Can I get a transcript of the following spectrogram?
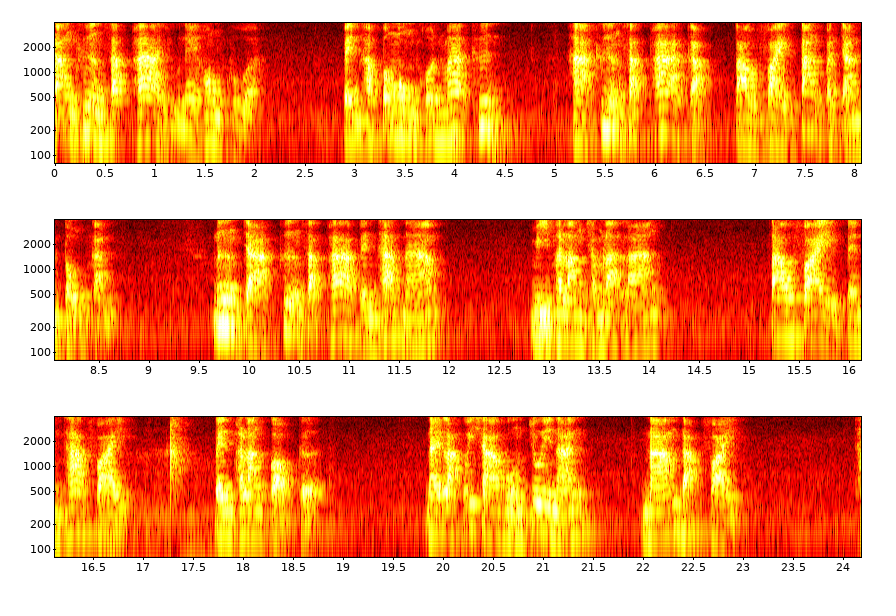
ตั้งเครื่องซักผ้าอยู่ในห้องครัว เป็นอัปมงคลมากขึ้น หากเครื่องซักผ้ากับเตาไฟตั้งประจันตรงกัน เนื่องจากเครื่องซักผ้าเป็นธาตุน้ำมีพลังชำระล้างเตาไฟเป็นธาตุไฟ เป็นพลังก่อเกิด ในหลักวิชาฮวงจุ้ยนั้น น้ำดับไฟท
